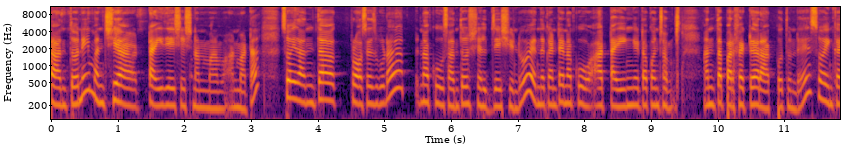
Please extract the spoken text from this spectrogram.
దాంతో మంచిగా టై చేసేసిన అనమాట సో ఇదంతా ప్రాసెస్ కూడా నాకు సంతోష్ హెల్ప్ చేసిండు. ఎందుకంటే నాకు ఆ టైయింగ్ ఇట కొంచెం అంత పర్ఫెక్ట్గా రాకపోతుండే. సో ఇంకా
